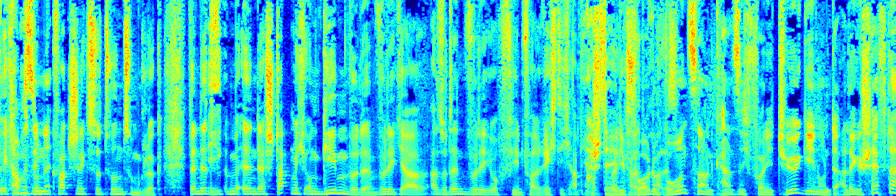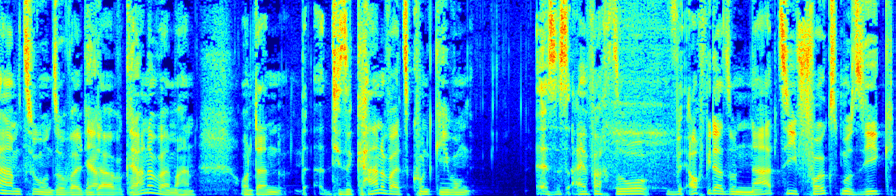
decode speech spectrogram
Ich habe mit so dem Quatsch nichts zu tun, zum Glück. Wenn das in der Stadt mich umgeben würde, dann würde ich ja, also dann würde ich auf jeden Fall richtig Ja, abkotzen. stell weil dir vor, du wohnst da und kannst nicht vor die Tür gehen und alle Geschäfte haben zu und so, weil die Ja, da ja. Karneval machen. Und dann diese Karnevalskundgebung, es ist einfach so, auch wieder so Nazi-Volksmusik,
